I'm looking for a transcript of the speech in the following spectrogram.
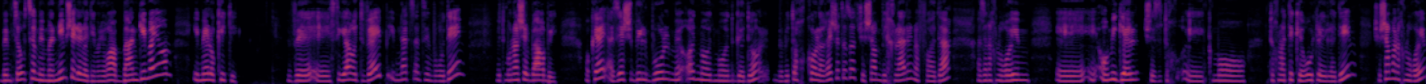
באמצעות סממנים של ילדים. אני רואה בנגים היום עם אלו קיטי. וסיגריות וייפ עם נצנצים ורודים ותמונה של ברבי, אוקיי? אז יש בלבול מאוד מאוד מאוד גדול, ובתוך כל הרשת הזאת, ששם בכלל אין הפרדה, אז אנחנו רואים אה, אה אומיגל, שזה תוך, אה, כמו תוכנת היכרות לילדים, ששם אנחנו רואים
